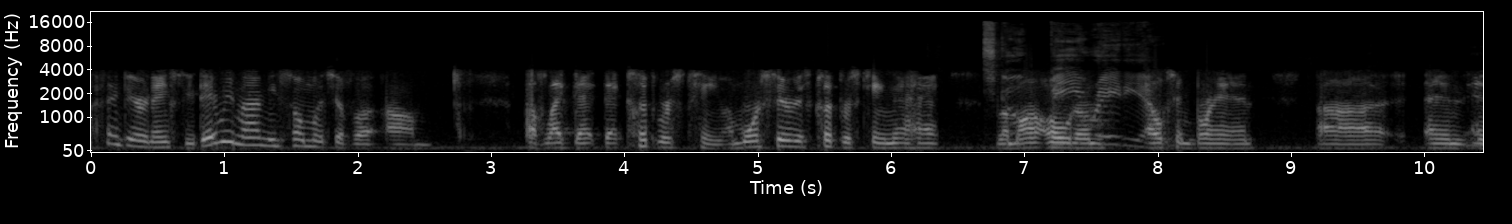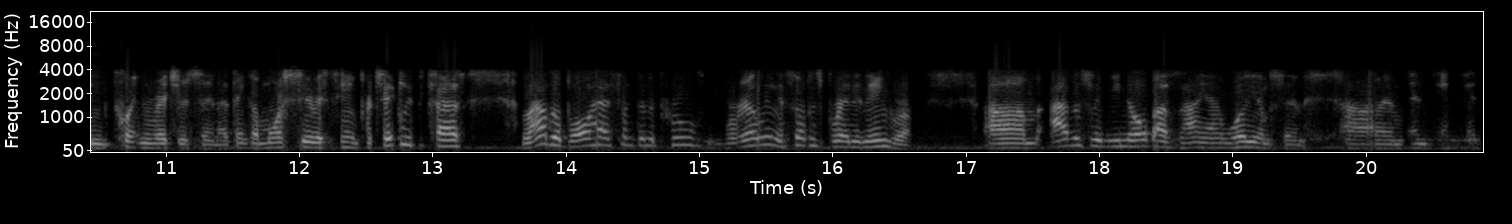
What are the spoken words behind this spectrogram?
I think they're an eighth seed. They remind me so much of a um, of like that that Clippers team, a more serious Clippers team that had Lamar Scoop B Odom, Radio. Elton Brand, uh, and and Quentin Richardson. I think a more serious team, particularly because Lonzo Ball has something to prove, really, and so does Brandon Ingram. Um, obviously, we know about Zion Williamson uh, and, and, and, and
